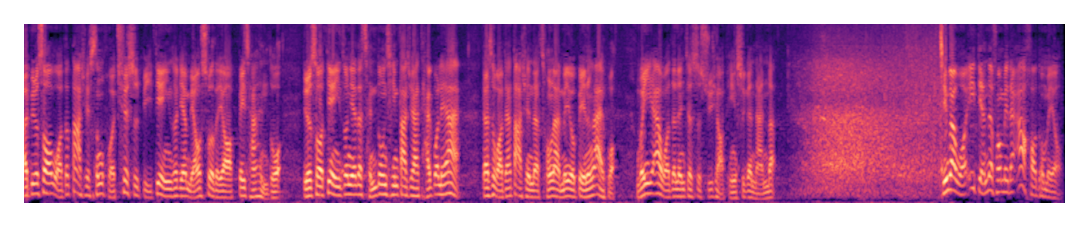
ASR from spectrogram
啊，比如说我的大学生活确实比电影中间描述的要悲惨很多。比如说电影中间的陈冬青大学还谈过恋爱，但是我在大学呢从来没有被人爱过，唯一爱我的人就是徐小平，是个男的。尽管我一点那方面的爱好都没有，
